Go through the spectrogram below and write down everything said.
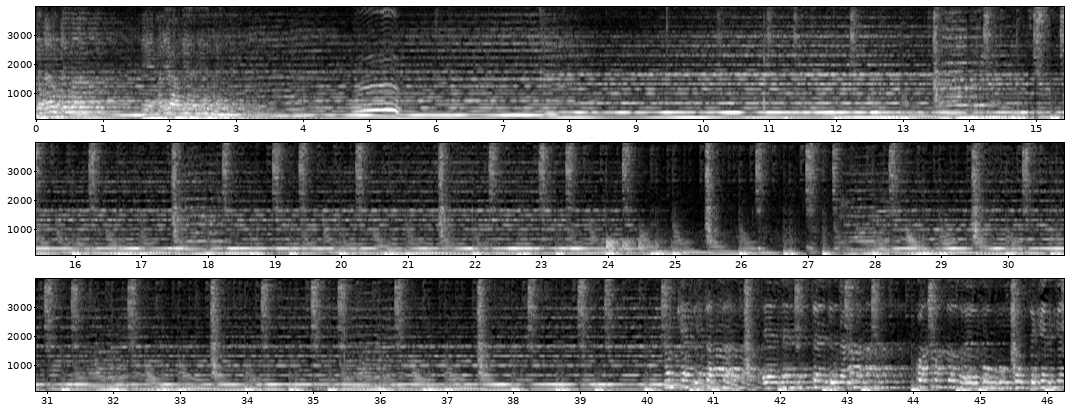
un tema eh, María Gabriela Lindner. Estar en este lugar. Cuando el mundo se quede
